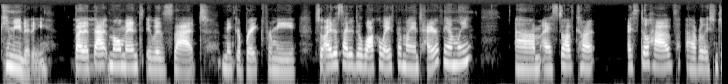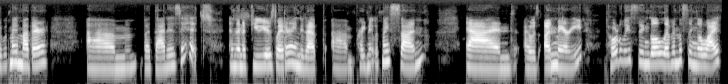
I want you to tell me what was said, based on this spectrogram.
community but at that moment, it was that make or break for me. So I decided to walk away from my entire family. Um, I still have co- I still have a relationship with my mother, um, but that is it. And then a few years later, I ended up um, pregnant with my son, and I was unmarried, totally single, living the single life.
